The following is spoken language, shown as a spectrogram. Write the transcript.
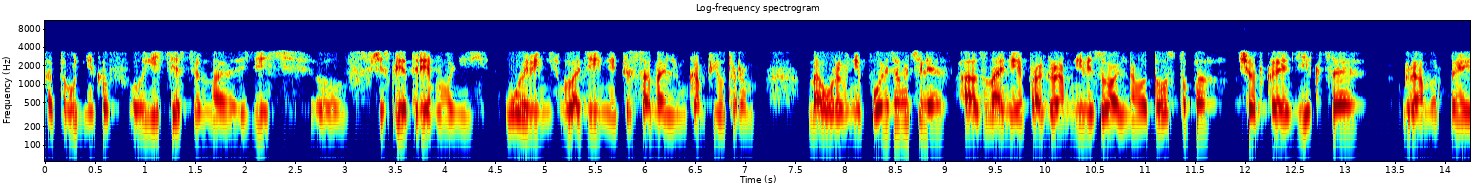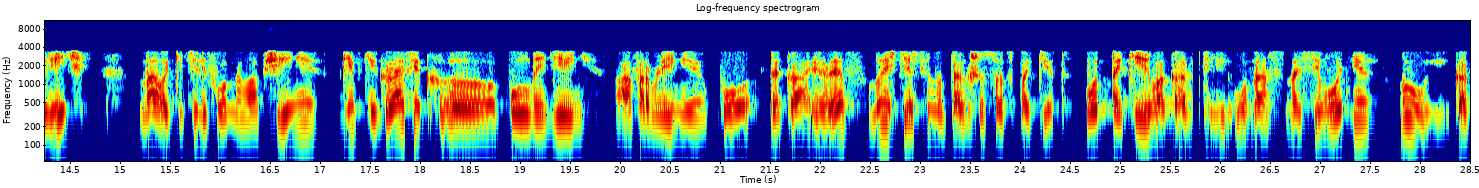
сотрудников. Естественно, здесь э, в числе требований уровень владения персональным компьютером на уровне пользователя, а знание программ невизуального доступа, четкая дикция, грамотная речь, навыки телефонного общения, гибкий график, э, полный день, оформление по ТК РФ, ну, естественно, также соцпакет. Вот такие вакансии у нас на сегодня. Ну, как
